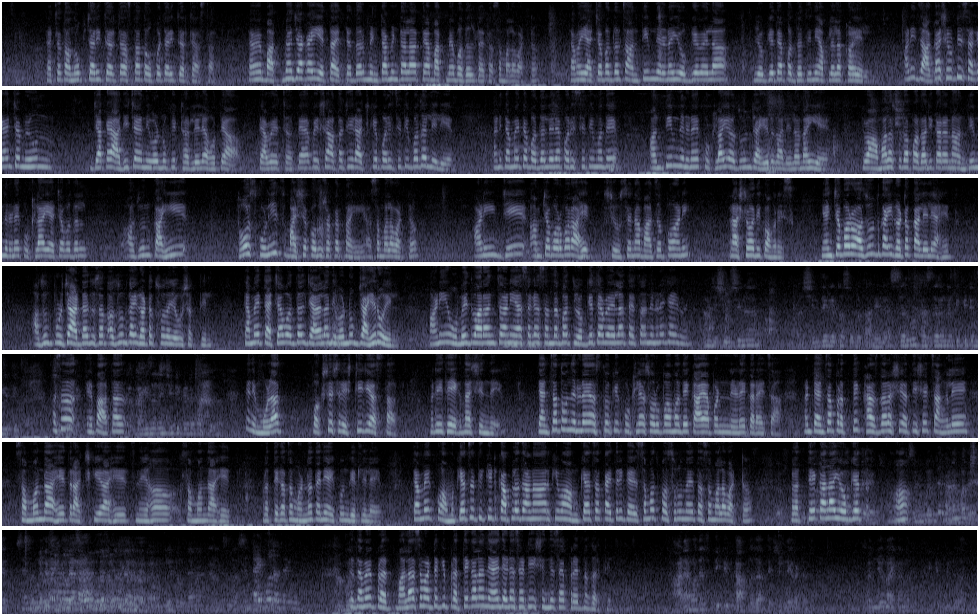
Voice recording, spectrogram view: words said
त्याच्यात अनौपचारिक चर्चा असतात औपचारिक चर्चा असतात. त्यामुळे बातम्या ज्या काही येत आहेत त्या दर मिनटा मिनटाला त्या बातम्या बदलत आहेत असं मला वाटतं. त्यामुळे याच्याबद्दलचा अंतिम निर्णय योग्य वेळेला योग्य त्या पद्धतीने आपल्याला कळेल. आणि जागा शेवटी सगळ्यांच्या मिळून ज्या काही आधीच्या निवडणुकीत ठरलेल्या होत्या त्यावेळेच्या त्यापेक्षा आताची राजकीय परिस्थिती बदललेली आहे. आणि त्यामुळे त्या बदललेल्या परिस्थितीमध्ये अंतिम निर्णय कुठलाही अजून जाहीर झालेला नाही आहे किंवा आम्हालासुद्धा पदाधिकाऱ्यांना अंतिम निर्णय कुठला आहे याच्याबद्दल अजून काही ठोस कुणीच भाष्य करू शकत नाही असं मला वाटतं. आणि जे आमच्याबरोबर आहेत शिवसेना भाजप आणि राष्ट्रवादी काँग्रेस यांच्याबरोबर अजून काही घटक आलेले आहेत. अजून पुढच्या आठ दहा दिवसात अजून काही घटकसुद्धा येऊ शकतील. त्यामुळे त्याच्याबद्दल ज्यावेळेला निवडणूक जाहीर होईल आणि उमेदवारांचं आणि या सगळ्या संदर्भात योग्य त्या वेळेला त्याचा निर्णय जाहीर होईल. म्हणजे शिवसेना शिंदे गटासोबत आलेल्या सर्व खासदारांना तिकीट मिळतील असं हे पहा आता काही जणांची तिकीट नाही नाही मुळात पक्षश्रेष्ठी जी असतात म्हणजे इथे एकनाथ शिंदे त्यांचा तो निर्णय असतो की कुठल्या स्वरूपामध्ये काय आपण निर्णय करायचा. पण त्यांचा प्रत्येक खासदाराशी अतिशय चांगले संबंध आहेत राजकीय आहेत स्नेह संबंध आहेत. प्रत्येकाचं म्हणणं त्यांनी ऐकून घेतलेलं आहे. त्यामुळे अमक्याचं तिकीट कापलं जाणार किंवा अमक्याचं काहीतरी गैरसमज पसरू नयेत असं मला वाटतं. प्रत्येकाला योग्य हां? तर त्यामुळे प्र मला असं वाटतं की प्रत्येकाला न्याय देण्यासाठी शिंदेसाहेब प्रयत्न करतील ठाण्यामध्येच तिकीट कापलं जाते शिंदे गटाचं संजीव नाईकांना तिथं तिकीट दिलं जाते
